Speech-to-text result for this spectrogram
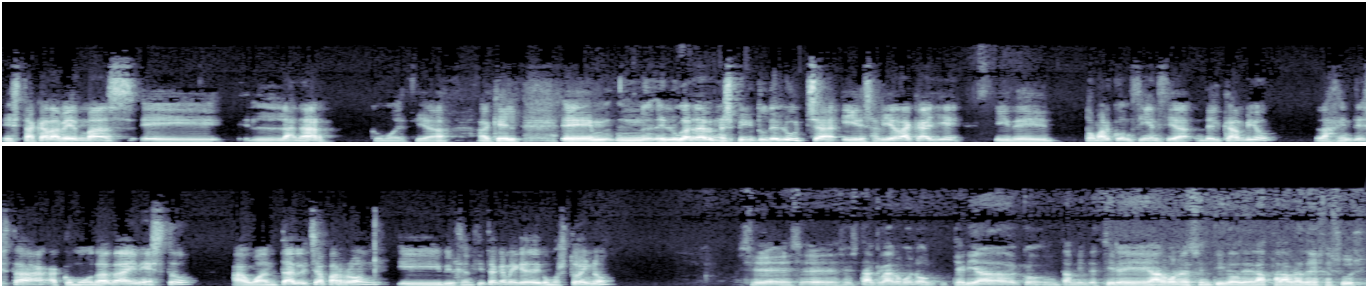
está cada vez más eh, lanar, como decía aquel. Em, en lugar de haber un espíritu de lucha y de salir a la calle y de tomar conciencia del cambio, la gente está acomodada en esto, aguantar el chaparrón y virgencita que me quede como estoy, ¿no? Sí, eso está claro. Bueno, quería también decir eh, algo en el sentido de las palabras de Jesús.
